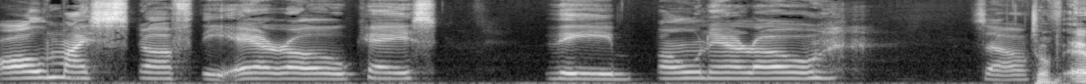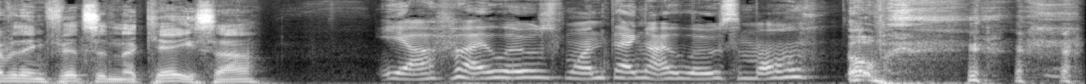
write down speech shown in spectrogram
all my stuff. The arrow case, the bone arrow. So So if everything fits in the case, huh? Yeah, if I lose one thing, I lose them all. Oh, that's,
